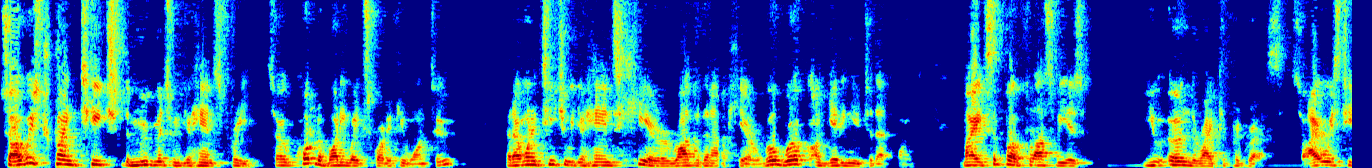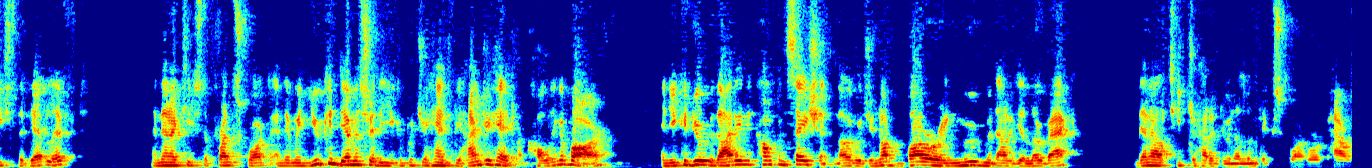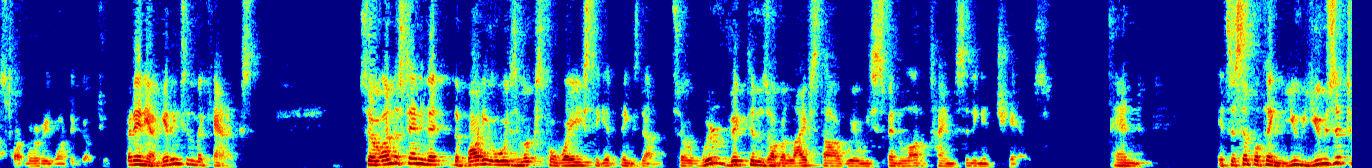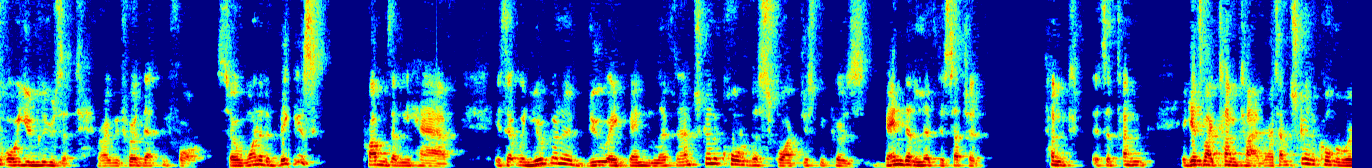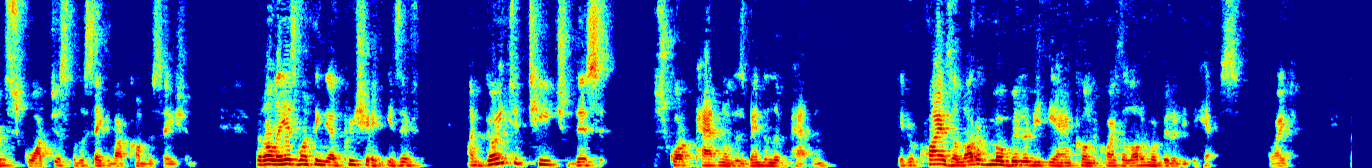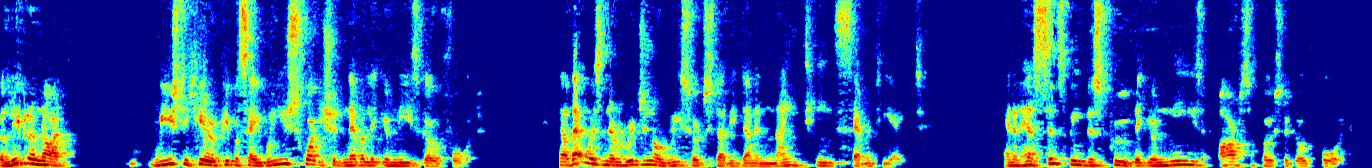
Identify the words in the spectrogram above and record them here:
So I always try and teach the movements with your hands free. So call it a body weight squat if you want to, but I want to teach you with your hands here rather than up here. We'll work on getting you to that point. My simple philosophy is you earn the right to progress. So I always teach the deadlift, and then I teach the front squat. And then when you can demonstrate that you can put your hands behind your head, like holding a bar, and you can do it without any compensation. In other words, you're not borrowing movement out of your low back. Then I'll teach you how to do an Olympic squat or a power squat, wherever you want to go to. But anyhow, getting to the mechanics. So understanding that the body always looks for ways to get things done. So we're victims of a lifestyle where we spend a lot of time sitting in chairs. And it's a simple thing. You use it or you lose it, right? We've heard that before. So one of the biggest problems that we have is that when you're going to do a bend and lift, and I'm just going to call it a squat just because bend and lift is such a tongue, it's a tongue, it gets my tongue tied, right? So I'm just going to call the word squat just for the sake of our conversation. But Ola, here's one thing I appreciate is if I'm going to teach this squat pattern or this bend and lift pattern, it requires a lot of mobility at the ankle and requires a lot of mobility at the hips, right? Believe it or not, we used to hear people say, when you squat, you should never let your knees go forward. Now, that was an original research study done in 1978. And it has since been disproved that your knees are supposed to go forward.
